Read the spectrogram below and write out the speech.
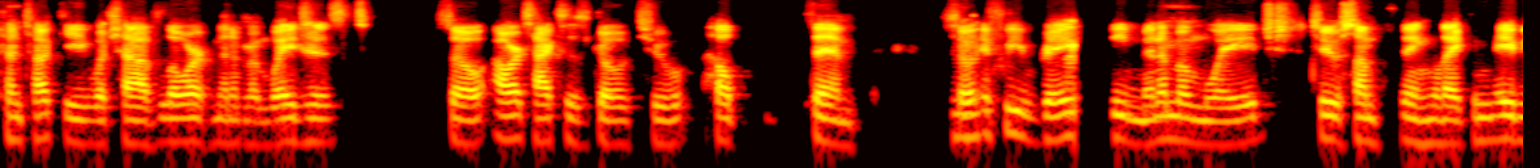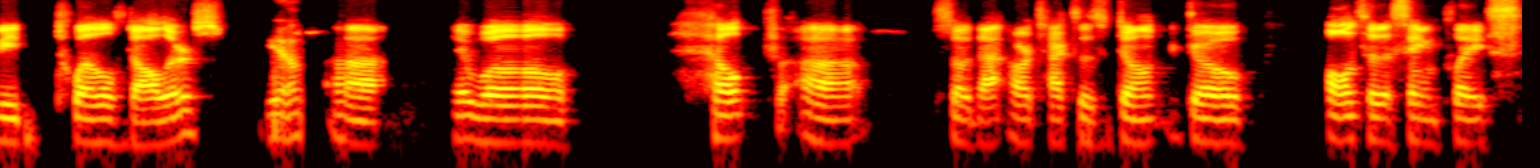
Kentucky, which have lower minimum wages. So our taxes go to help them. So mm-hmm. if we raise the minimum wage to something like maybe twelve dollars, yeah, uh, it will help uh, so that our taxes don't go all to the same place.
